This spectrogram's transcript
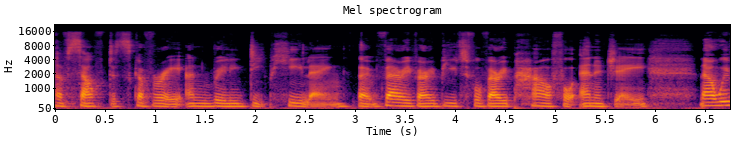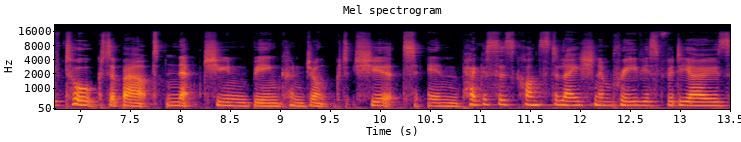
of self discovery and really deep healing. So, very, very beautiful, very powerful energy. Now, we've talked about Neptune being conjunct Scheat in Pegasus constellation in previous videos.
